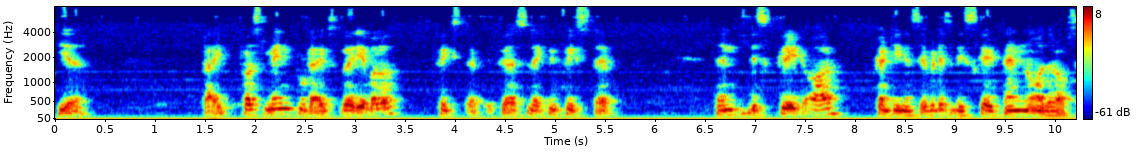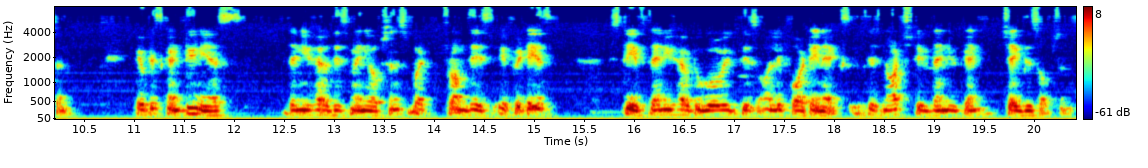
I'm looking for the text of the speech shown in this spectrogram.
here. Type first main two types variable or fixed step. If you are selecting fixed step, then discrete or continuous. If it is discrete then no other option. If it is continuous then you have this many options but from this if it is stiff then you have to go with this only 14x if it is not stiff then you can check these options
